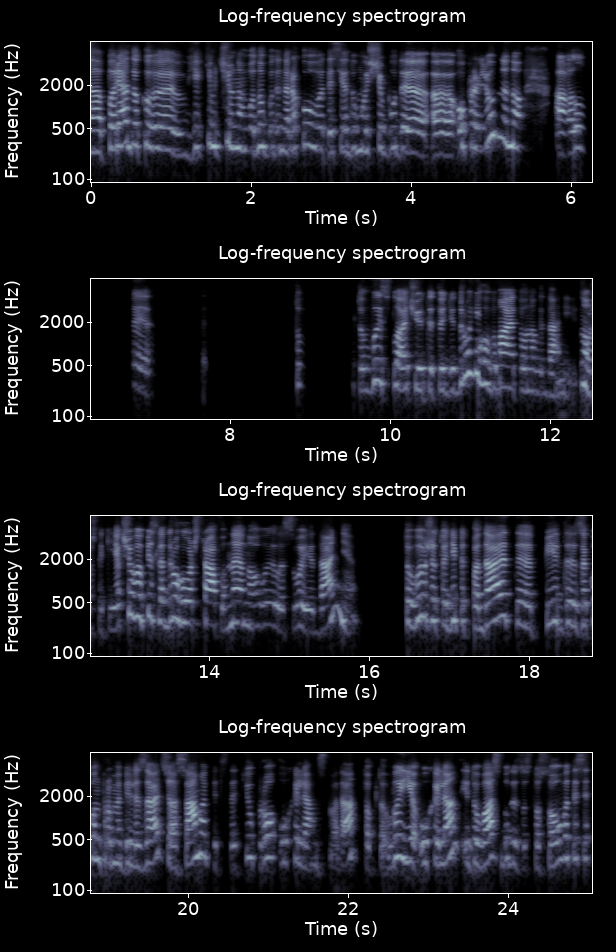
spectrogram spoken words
Е, Порядок, е, яким чином воно буде нараховуватись, я думаю, що буде е, оприлюднено, але тобто ви сплачуєте тоді другий, ви маєте оновити дані. Знову ж таки, якщо ви після другого штрафу не оновили свої дані, то ви вже тоді підпадаєте під закон про мобілізацію, а саме під статтю про ухилянство. Да? Тобто ви є ухилянт і до вас буде застосовуватися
